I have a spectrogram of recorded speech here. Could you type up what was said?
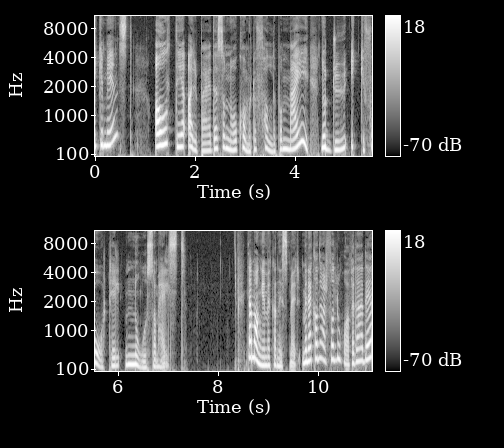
Ikke minst alt det arbeidet som nå kommer til å falle på meg når du ikke får til noe som helst. Det er mange mekanismer, men jeg kan i hvert fall love deg det,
